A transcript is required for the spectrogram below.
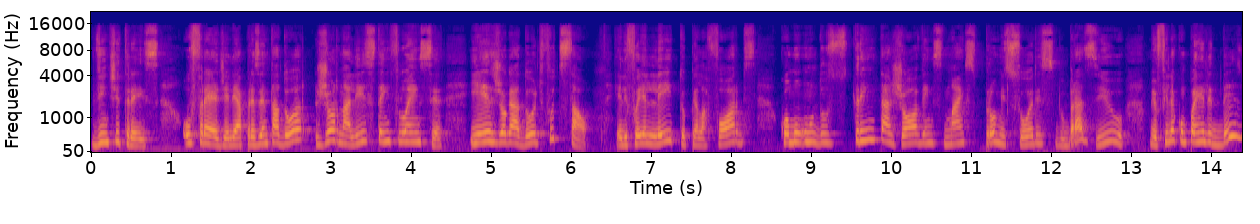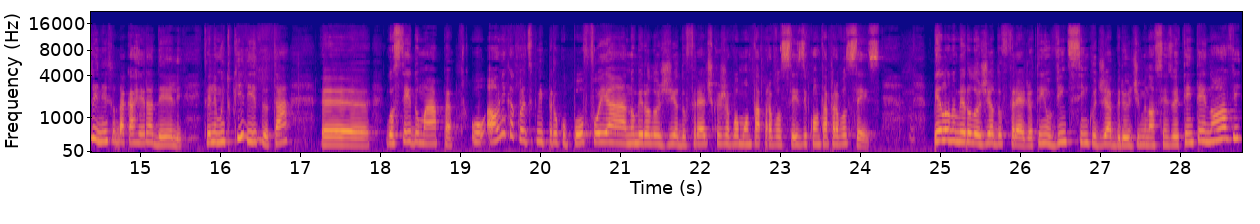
23. O Fred, ele é apresentador, jornalista e influencer e ex-jogador de futsal. Ele foi eleito pela Forbes como um dos 30 jovens mais promissores do Brasil. Meu filho acompanha ele desde o início da carreira dele. Então ele é muito querido, tá? É, gostei do mapa. O, a única coisa que me preocupou foi a numerologia do Fred, que eu já vou montar para vocês e contar para vocês. Pela numerologia do Fred, eu tenho 25 de abril de 1989,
